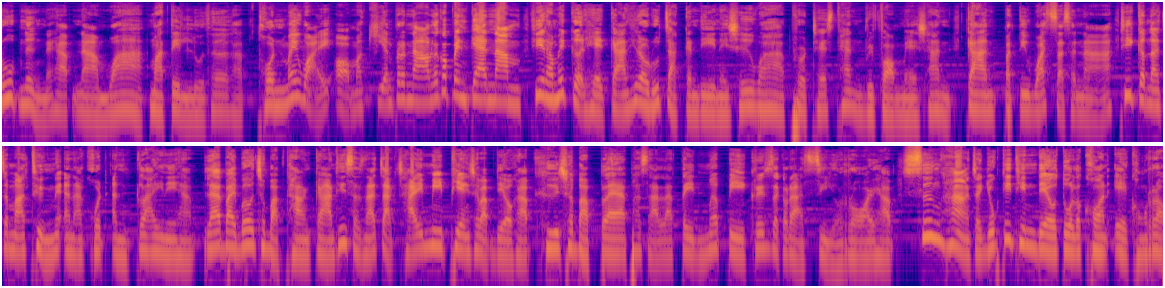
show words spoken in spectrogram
รูปหนึ่งนะครับนามว่ามาร์ตินลูเทอร์ครับทนไม่ไหวออกมาเขียนประณาม แล้วก็เป็นแกนนำที่ทำให้เกิดเหตุการณ์ที่เรารู้จักกันดีในชื่อว่า Protestant Reformation การปฏิวัติศาสนาที่กำลังจะมาถึงในอนาคตอันใกล้นี้ครับและไบเบิลฉบับทางการที่ศาสนจักรใช้มีเพียงฉบับเดียวครับ คือฉบับแปลภาษาละตินเมื่อปีคริสต์ศักราช 400 ครับ ซึ่งห่างจากยุคที่ทินเดลตัวละครเอกของเรา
